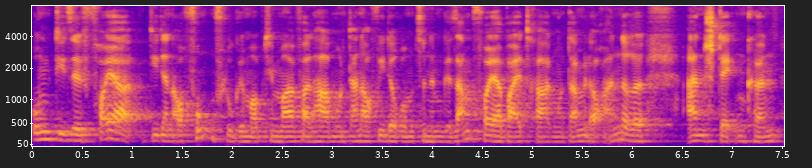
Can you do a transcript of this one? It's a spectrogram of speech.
um diese Feuer, die dann auch Funkenflug im Optimalfall haben und dann auch wiederum zu einem Gesamtfeuer beitragen und damit auch andere anstecken können,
